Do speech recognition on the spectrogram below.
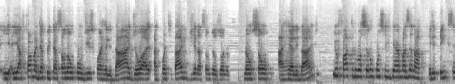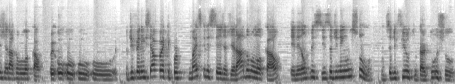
e, e, a forma de aplicação não condiz com a realidade ou a, a, quantidade de geração de ozônio não são a realidade e o fato de você não conseguir armazenar, ele tem que ser gerado no local. O, o, o, o diferencial é que por mais que ele seja gerado no local, ele não precisa de nenhum insumo, não precisa de filtro, cartucho,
